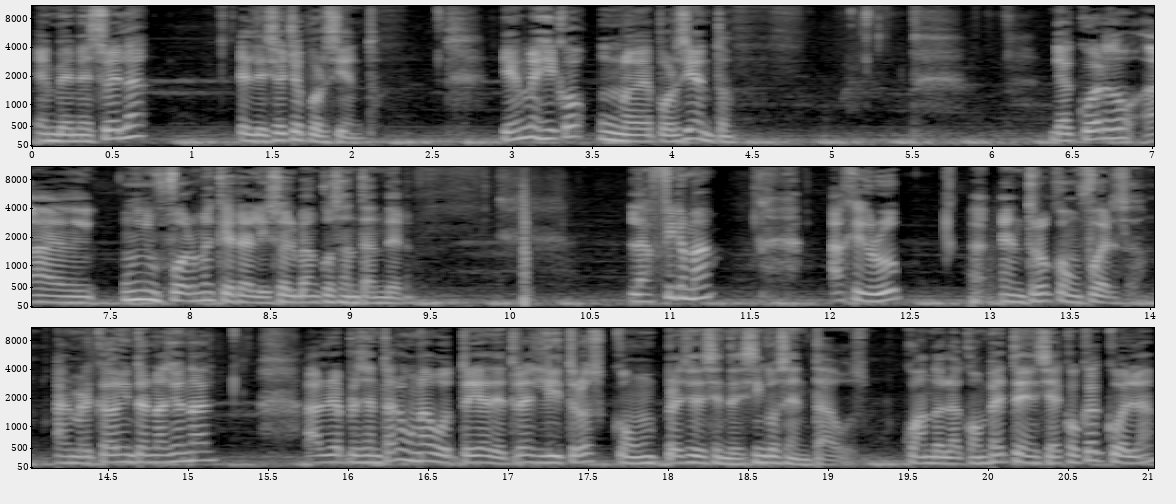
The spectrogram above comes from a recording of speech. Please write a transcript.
En Venezuela el 18%. Y en México un 9%. De acuerdo a un informe que realizó el Banco Santander. La firma AG Group entró con fuerza al mercado internacional al representar una botella de 3 litros con un precio de 65 centavos, cuando la competencia Coca-Cola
